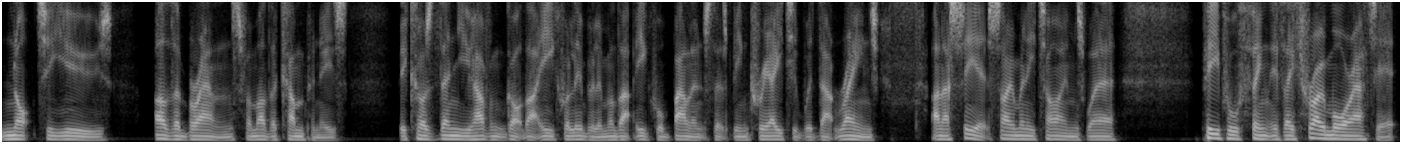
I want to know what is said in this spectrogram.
not to use other brands from other companies because then you haven't got that equilibrium or that equal balance that's been created with that range. And I see it so many times where people think if they throw more at it,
